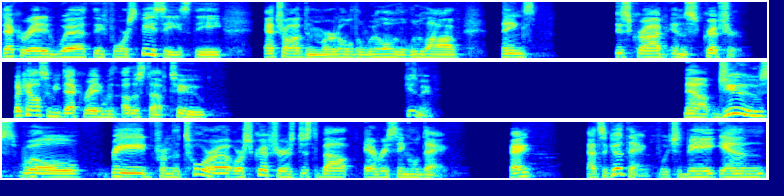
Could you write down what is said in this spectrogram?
decorated with the four species the etrog, the myrtle, the willow, the lulav, things described in scripture. But it can also be decorated with other stuff too. Excuse me. Now, Jews will read from the Torah or scriptures just about every single day. Okay? That's a good thing. We should be in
